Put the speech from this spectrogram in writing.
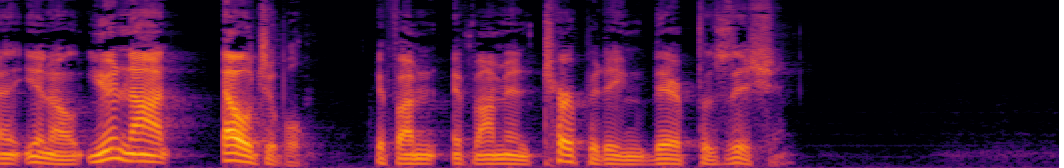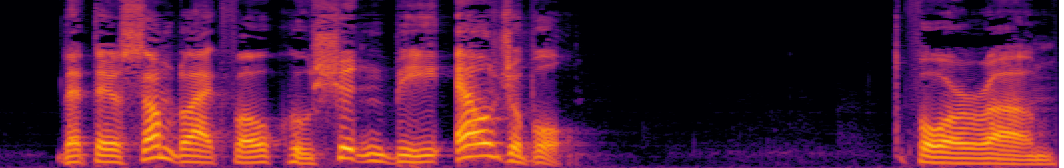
uh, you know you're not eligible if I'm if I'm interpreting their position that there's some black folk who shouldn't be eligible for um,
